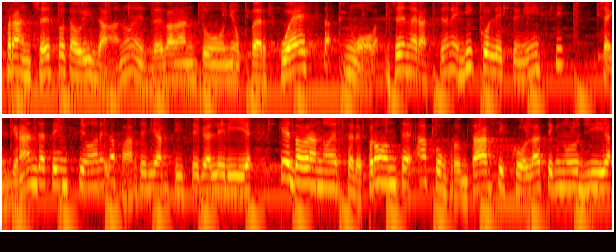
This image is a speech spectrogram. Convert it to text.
Francesco Taurisano e Sveva D'Antonio. Per questa nuova generazione di collezionisti c'è grande attenzione da parte di artisti e gallerie che dovranno essere pronte a confrontarsi con la tecnologia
